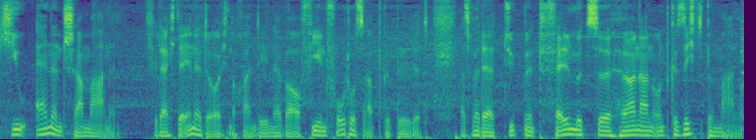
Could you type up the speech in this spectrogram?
QAnon-Schamane. Vielleicht erinnert ihr euch noch an den, er war auf vielen Fotos abgebildet. Das war der Typ mit Fellmütze, Hörnern und Gesichtsbemalung.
